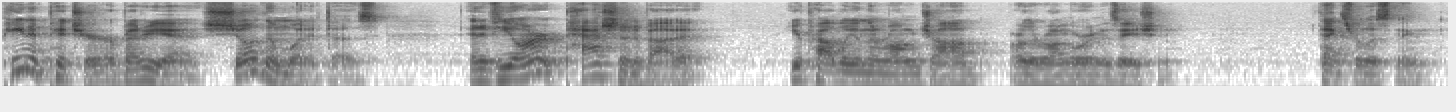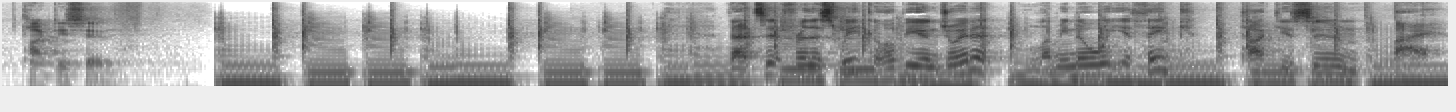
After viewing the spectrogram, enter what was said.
Paint a picture, or better yet, show them what it does. And if you aren't passionate about it, you're probably in the wrong job or the wrong organization. Thanks for listening. Talk to you soon. That's it for this week. I hope you enjoyed it. Let me know what you think. Talk to you soon. Bye.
